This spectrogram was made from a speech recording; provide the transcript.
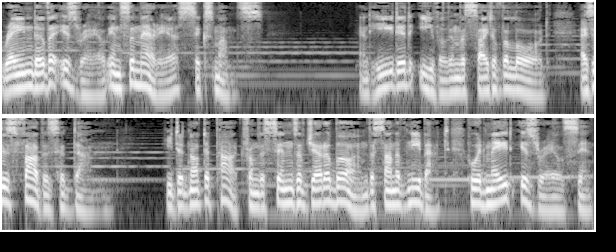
reigned over Israel in Samaria six months. And he did evil in the sight of the Lord, as his fathers had done. He did not depart from the sins of Jeroboam the son of Nebat, who had made Israel sin.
